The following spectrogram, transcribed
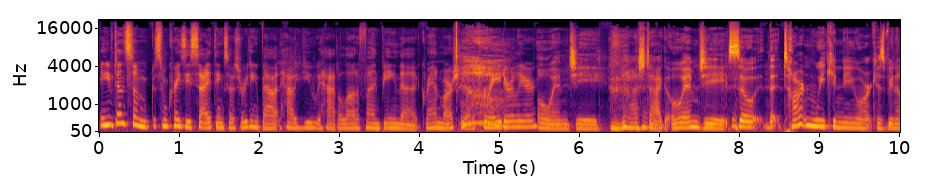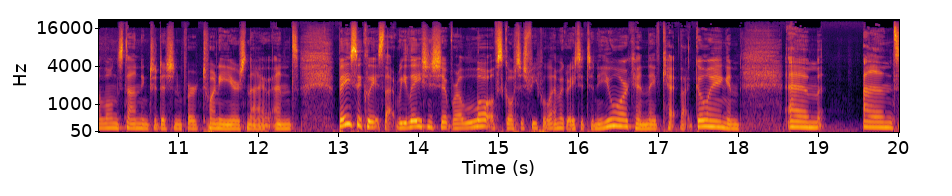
And you've done some some crazy side things. I was reading about how you had a lot of fun being the grand marshal at a parade earlier. OMG. Hashtag OMG. So the Tartan Week in New York has been a long-standing tradition for 20 years now. And basically it's that relationship where a lot of Scottish people emigrated to New York and they've kept that going. And um, and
